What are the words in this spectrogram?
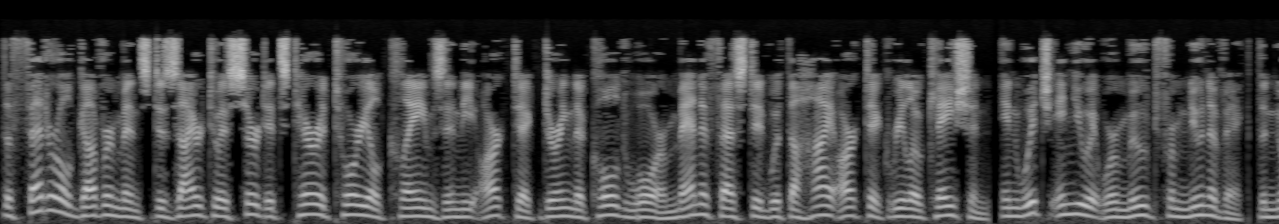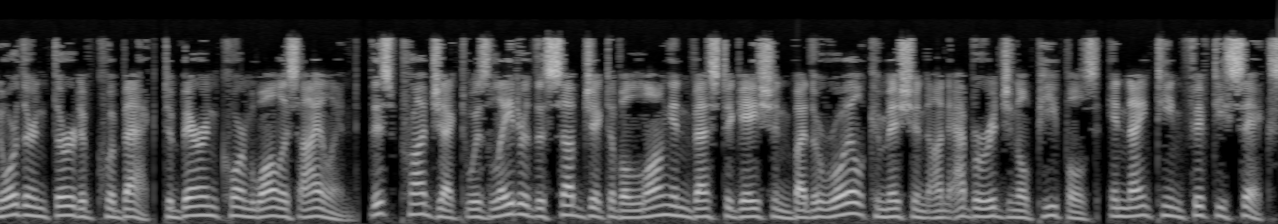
The federal government's desire to assert its territorial claims in the Arctic during the Cold War manifested with the High Arctic Relocation, in which Inuit were moved from Nunavik the northern third of Quebec to barren Cornwallis Island. This project was later the subject of a long investigation by the Royal Commission on Aboriginal Peoples. In 1956,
